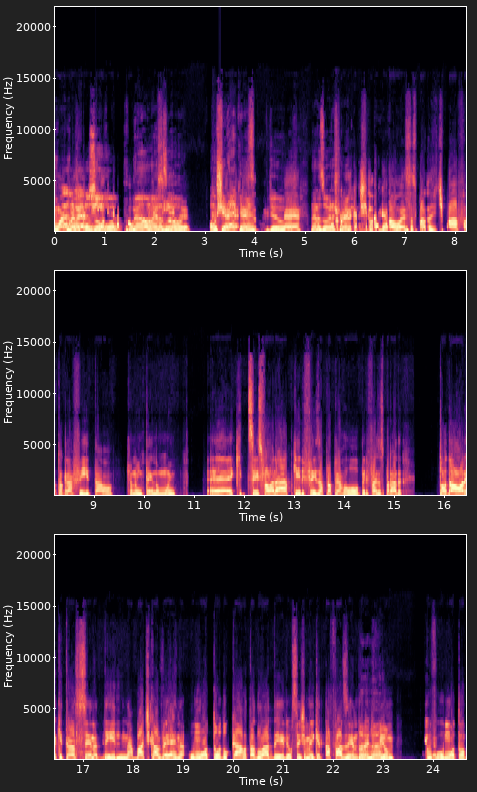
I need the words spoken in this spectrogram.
uma Ah, não coisa. era o que- Zorro. Não, não era assim, Zorro. é- Ou Shrek, é, né? essa- Podia- é. Não era Zorro, era Uma coisa Shrek. que eu achei legal, essas paradas de tipo, ah, fotografia e tal, que eu não entendo muito, é que vocês falaram, ah, porque ele fez a própria roupa, ele faz as paradas. Toda hora que tem uma cena dele na Batcaverna, o motor do carro tá do lado dele, ou seja, meio que ele tá fazendo durante Aham. o filme. E o, o motor,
